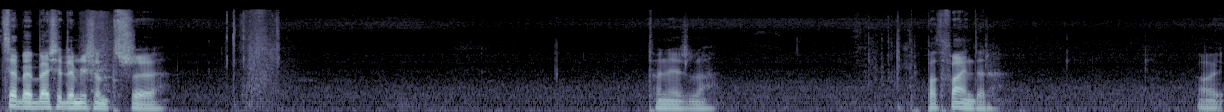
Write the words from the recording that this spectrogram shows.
CBB 73. To nieźle. Pathfinder. Oj.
